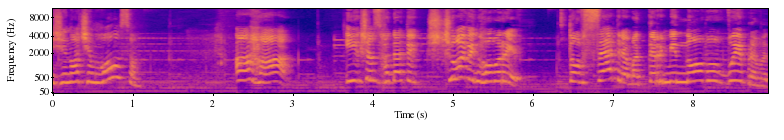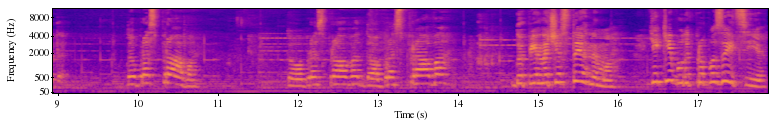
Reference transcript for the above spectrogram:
Жіночим голосом? Ага. І якщо згадати, що він говорив, то все треба терміново виправити. Добра справа. Добра справа, добра справа. До півночі стигнемо. Які будуть пропозиції?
